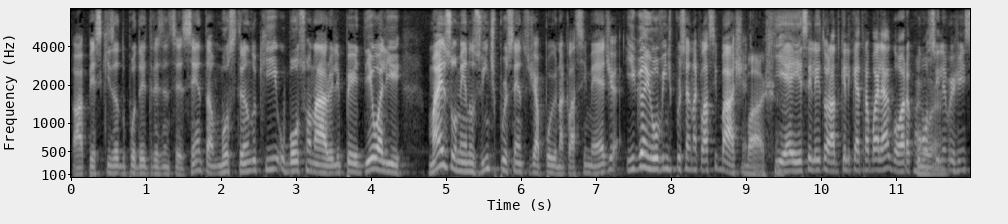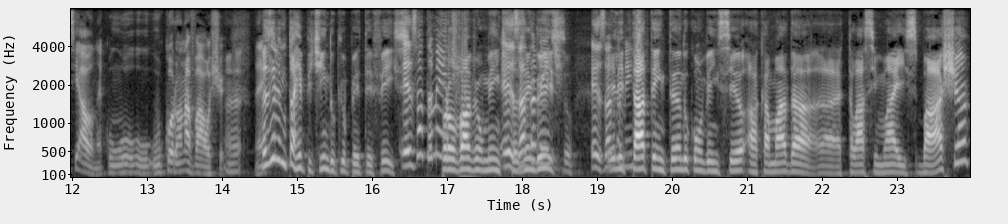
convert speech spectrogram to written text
a pesquisa do Poder 360 mostrando que o Bolsonaro ele perdeu ali mais ou menos 20% de apoio na classe média e ganhou 20% na classe baixa. Baixa. Que é esse eleitorado que ele quer trabalhar agora com o auxílio emergencial, né? Com o, o, o Corona Voucher. É. né? Mas ele não tá repetindo o que o PT fez? Exatamente. Provavelmente fazendo Exatamente. isso. Exatamente. Ele tá tentando convencer a camada, a classe mais baixa,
